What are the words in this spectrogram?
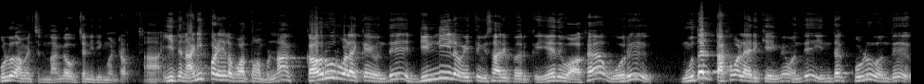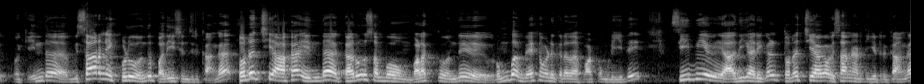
குழு அமைச்சிருந்தாங்க உச்சநீதிமன்றம். இதன் அடிப்படையில் பார்த்தோம் அப்படின்னா கரூர் வழக்கை வந்து டில்லியில வைத்து விசாரிப்பதற்கு ஏதுவாக ஒரு முதல் தகவல் அறிக்கையுமே வந்து இந்த குழு வந்து ஓகே இந்த விசாரணை குழு வந்து பதிவு செஞ்சிருக்காங்க. தொடர்ச்சியாக இந்த கரூர் சம்பவம் வழக்கு வந்து ரொம்ப வேகம் எடுக்கிறத பார்க்க முடியுது. சிபிஐ அதிகாரிகள் தொடர்ச்சியாக விசாரணை நடத்திக்கிட்டு இருக்காங்க.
